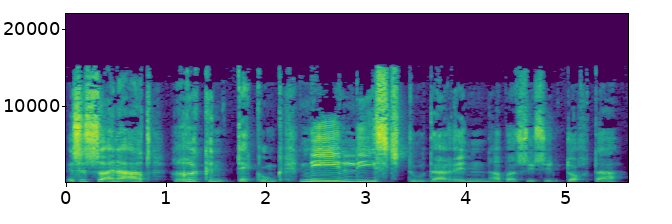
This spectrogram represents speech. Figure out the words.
Es ist so eine Art Rückendeckung. Nie liest du darin, aber sie sind doch da.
